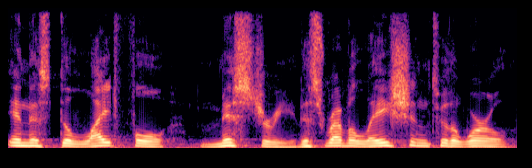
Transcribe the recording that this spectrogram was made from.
in this delightful mystery, this revelation to the world.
